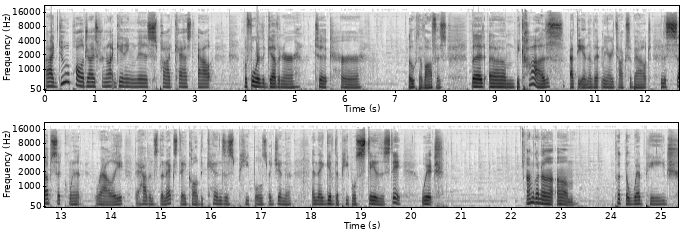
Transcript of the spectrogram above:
I do apologize for not getting this podcast out before the governor took her oath of office. But um, because at the end of it, Mary talks about the subsequent rally that happens the next day called the Kansas People's Agenda, and they give the people State of the State, which I'm gonna um, put the web page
